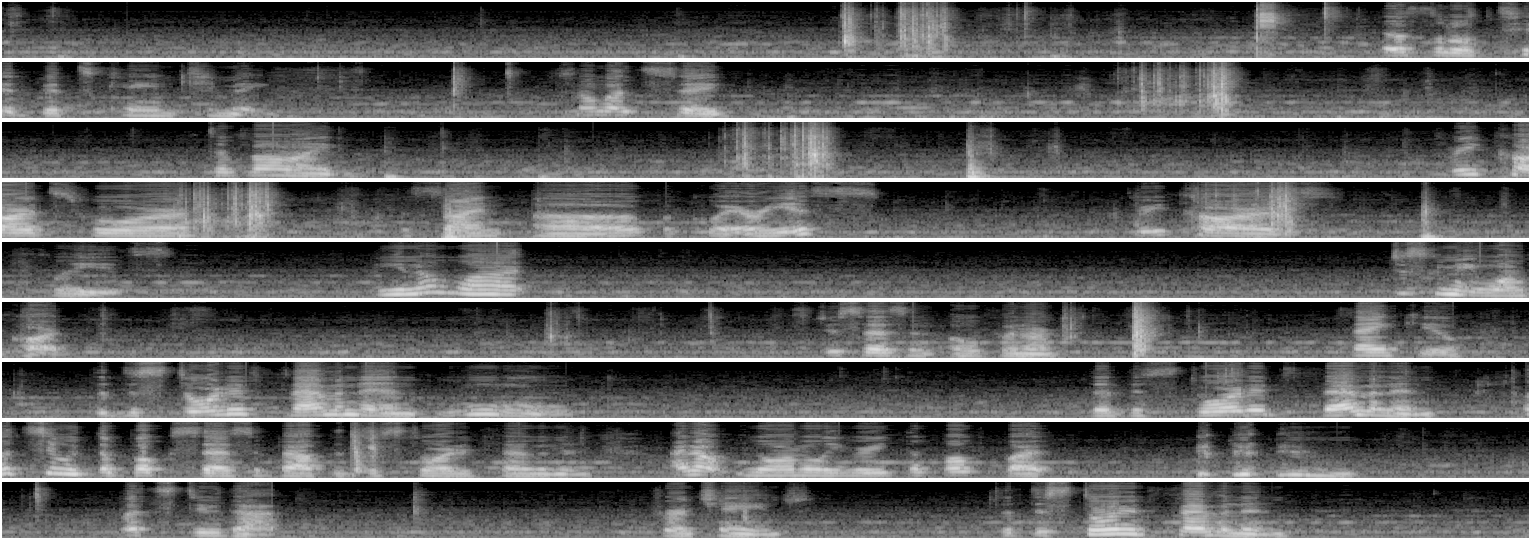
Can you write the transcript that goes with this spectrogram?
Those little tidbits came to me. So let's see. Divine. Three cards for the sign of Aquarius. Three cards, please. You know what? Just give me one card. Just as an opener. Thank you. The distorted feminine. Ooh. The distorted feminine. Let's see what the book says about the distorted feminine. I don't normally read the book, but let's do that for a change the distorted feminine.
